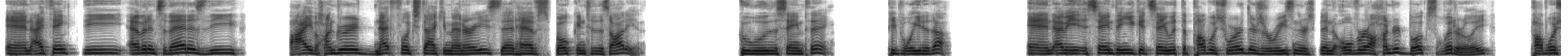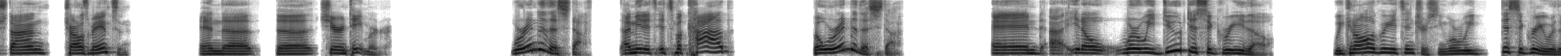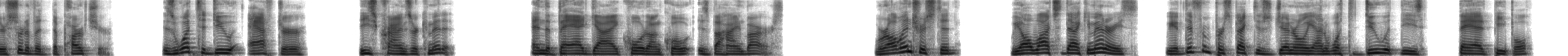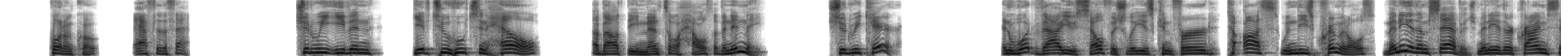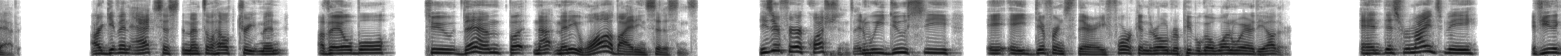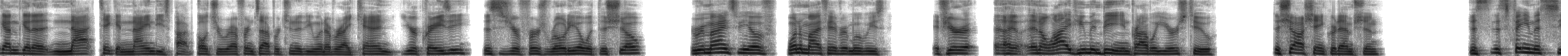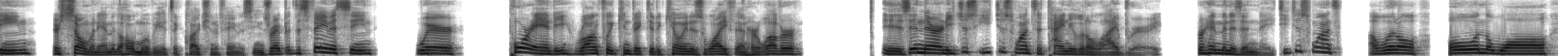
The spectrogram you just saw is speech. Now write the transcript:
And I think the evidence of that is the 500 Netflix documentaries that have spoken to this audience. Hulu, the same thing. People eat it up. And I mean, the same thing you could say with the published word. There's a reason there's been over 100 books, literally, published on Charles Manson and the, the Sharon Tate murder. We're into this stuff. I mean, it's, it's macabre, but we're into this stuff. And, uh, you know, where we do disagree, though, we can all agree it's interesting. Where we disagree, where there's sort of a departure, is what to do after these crimes are committed. And the bad guy, quote unquote, is behind bars. We're all interested. We all watch the documentaries. We have different perspectives generally on what to do with these bad people, quote unquote, after the fact. Should we even give two hoots in hell about the mental health of an inmate? Should we care? And what value selfishly is conferred to us when these criminals, many of them savage, many of their crimes savage, are given access to mental health treatment available to them, but not many law abiding citizens? These are fair questions. And we do see a, a, difference there, a fork in the road where people go one way or the other. And this reminds me If you think I'm going to not take a 90s pop culture reference opportunity whenever I can, you're crazy. This is your first rodeo with this show. It reminds me of one of my favorite movies. If you're a, an alive human being, probably yours too, The Shawshank Redemption. This, this famous scene, there's so many. I mean, the whole movie, it's a collection of famous scenes, right? But this famous scene where poor Andy, wrongfully convicted of killing his wife and her lover, is in there and he just he just wants a tiny little library for him and his inmates. He just wants a little hole in the wall,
